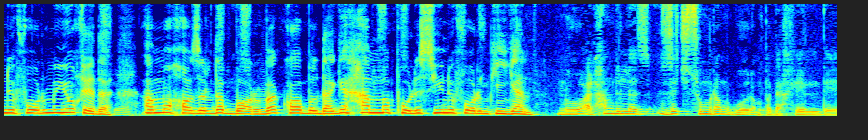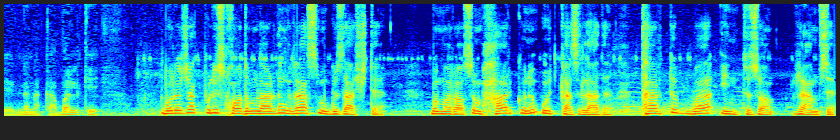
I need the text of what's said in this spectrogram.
uniformi yo'q edi ammo hozirda bor va kobuldagi hamma polis uniform kiygan نو الحمدلله زه چې څومره ګورم په داخل د نن کابل کې bo'lajak polis xodimlarining rasmi guzashdi. Bu marosim har kuni o'tkaziladi tartib va intizom ramzi.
